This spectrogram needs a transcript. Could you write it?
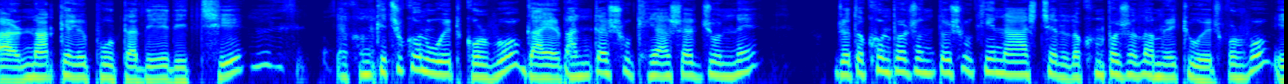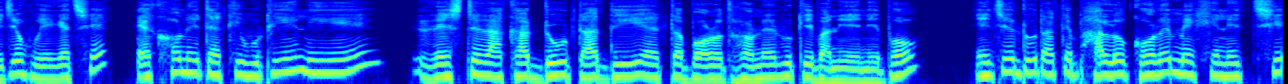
আর নারকেলের পুরটা দিয়ে দিচ্ছি। এখন কিছুক্ষণ ওয়েট করব গায়ের পানিটা শুকিয়ে আসার জন্যে। যতক্ষণ পর্যন্ত শুকিয়ে না আসছে ততক্ষণ পর্যন্ত আমরা একটু ওয়েট করব। এই যে হয়ে গেছে। এখন এটাকে উঠিয়ে নিয়ে রেস্টে রাখা ডুটা দিয়ে একটা বড় ধরনের রুটি বানিয়ে নেব। এই যে ডুটাকে ভালো করে মেখে নিচ্ছি।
